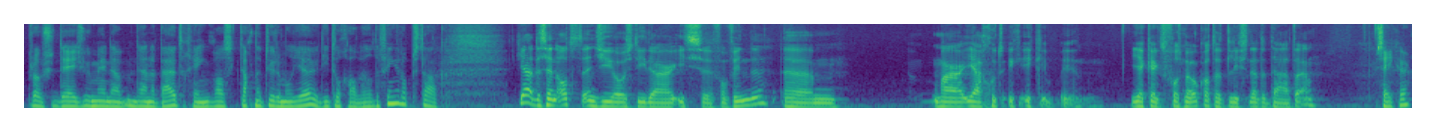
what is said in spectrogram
procedures u mee naar, naar, naar buiten ging, was ik dacht Natuur en Milieu die toch al wel de vinger op stak. Ja, er zijn altijd NGO's die daar iets eh, van vinden. Ehm, maar ja, goed, ik, ik, jij kijkt volgens mij ook altijd het liefst naar de data. Zeker.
